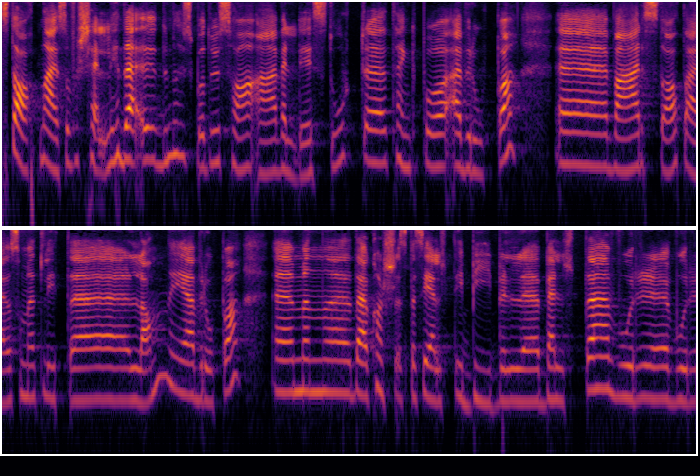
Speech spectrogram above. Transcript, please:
Statene er jo så forskjellige. du må huske på at USA er veldig stort. Eh, tenk på Europa. Eh, hver stat er jo som et lite land i Europa. Eh, men det er kanskje spesielt i bibelbeltet hvor, hvor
